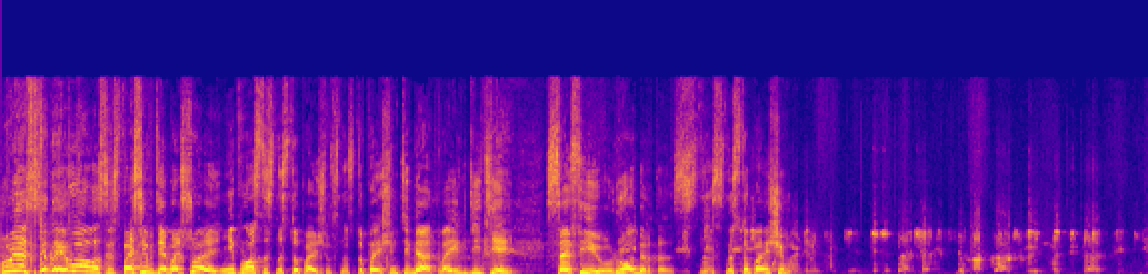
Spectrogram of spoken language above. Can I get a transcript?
У меня седые волосы. Спасибо тебе большое. Не просто с наступающим, с наступающим тебя, твоих детей, Софию, Роберта, с, с наступающим... Все накашляют на тебя. Беги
